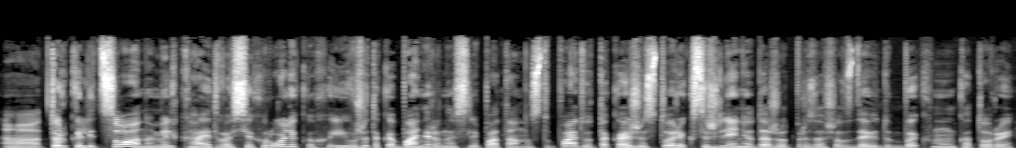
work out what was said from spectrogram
а, только лицо, оно мелькает во всех роликах, и уже такая баннерная слепота наступает. Вот такая же история, к сожалению, даже вот произошла с Дэвидом Бекхэмом, который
